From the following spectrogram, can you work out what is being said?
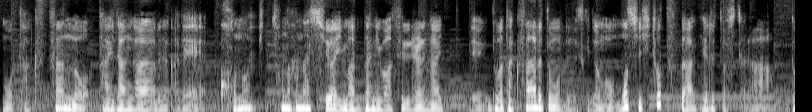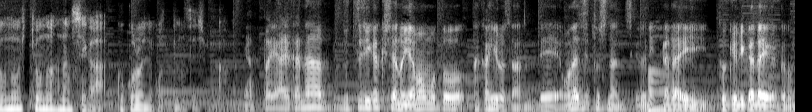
もうたくさんの対談がある中で、この人の話は未だに忘れられないって、まあ、たくさんあると思うんですけども、もし一つ挙げるとしたら、どの人の話が心に残ってますでしょうか？やっぱりあれかな、物理学者の山本隆弘さんで、同じ年なんですけど、理科大、東京理科大学の、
